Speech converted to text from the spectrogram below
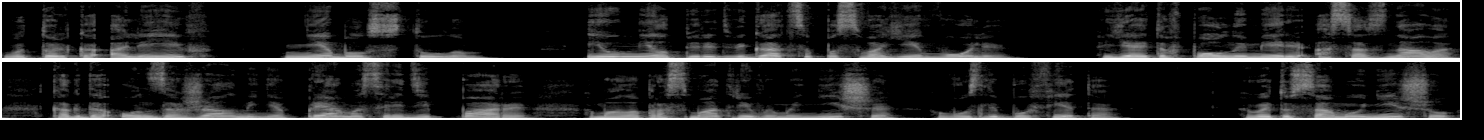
Вот только Алиев не был стулом и умел передвигаться по своей воле. Я это в полной мере осознала, когда он зажал меня прямо среди пары в малопросматриваемой нише возле буфета. В эту самую нишу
